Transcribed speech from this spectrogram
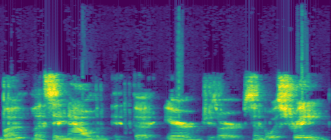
but let's say now the, the air, which is our symbol, is trading,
